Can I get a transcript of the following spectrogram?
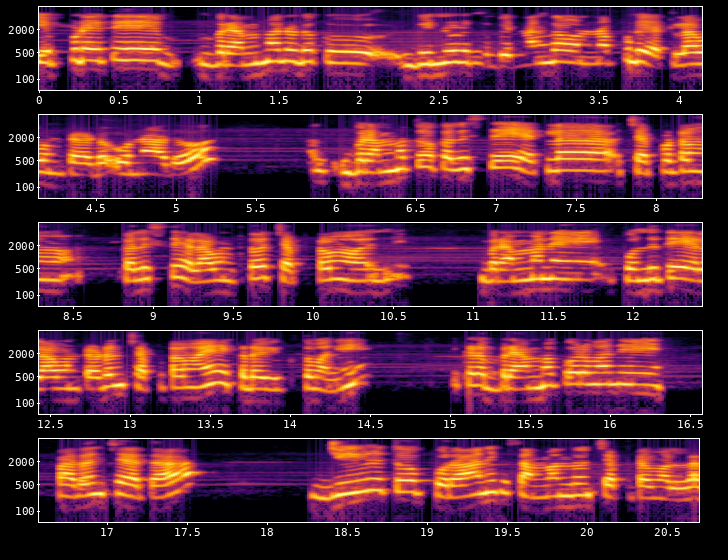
ఎప్పుడైతే బ్రహ్మనుడుకు భిన్నుడు భిన్నంగా ఉన్నప్పుడు ఎట్లా ఉంటాడో ఉన్నాడో బ్రహ్మతో కలిస్తే ఎట్లా చెప్పటం కలిస్తే ఎలా ఉంటుందో చెప్పటం బ్రహ్మని పొందితే ఎలా ఉంటాడని అని చెప్పటమే ఇక్కడ యుక్తమని. ఇక్కడ బ్రహ్మపురం అనే పదం చేత జీవునితో పురానికి సంబంధం చెప్పటం వల్ల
